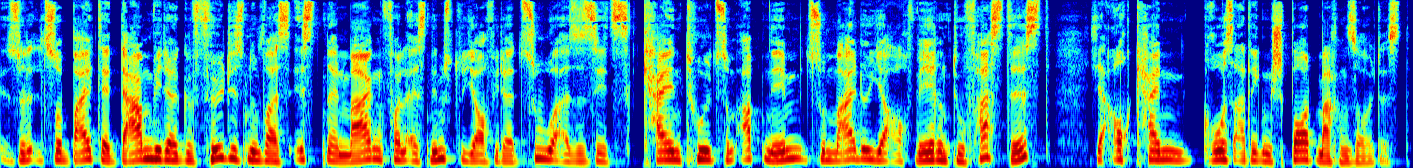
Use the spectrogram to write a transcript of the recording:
so, sobald der Darm wieder gefüllt ist, nur was isst und dein Magen voll ist, nimmst du ja auch wieder zu. Also ist jetzt kein Tool zum Abnehmen, zumal du ja auch während du fastest, ja auch keinen großartigen Sport machen solltest.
